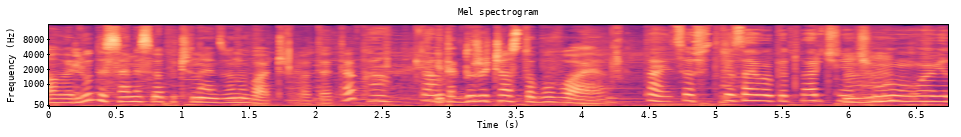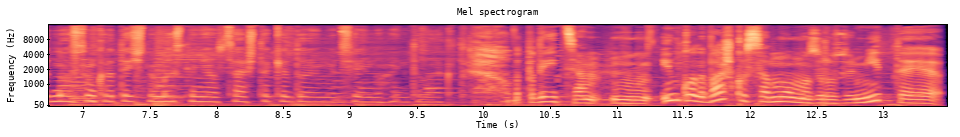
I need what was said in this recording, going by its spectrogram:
але люди самі себе починають звинувачувати, так? Так, так. І так дуже часто буває. Так, і це ж таке зайве підтвердження, Мгм. чому ми відносимо критичне мислення все ж таки до емоційного інтелекту. От подивіться, інколи важко самому зрозуміти, е,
